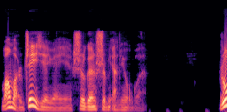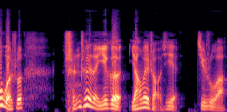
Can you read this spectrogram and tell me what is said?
往往是这些原因是跟食品安全有关。如果说纯粹的一个阳痿早泄，记住啊，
